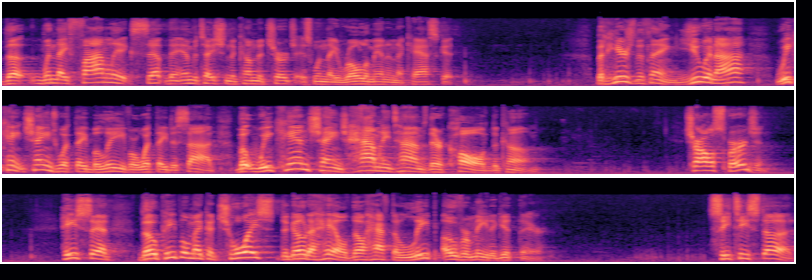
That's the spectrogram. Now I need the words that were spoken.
the, when they finally accept the invitation to come to church is when they roll them in in a casket. But here's the thing you and I, we can't change what they believe or what they decide, but we can change how many times they're called to come. Charles Spurgeon, he said, Though people make a choice to go to hell, they'll have to leap over me to get there. C.T. Studd,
